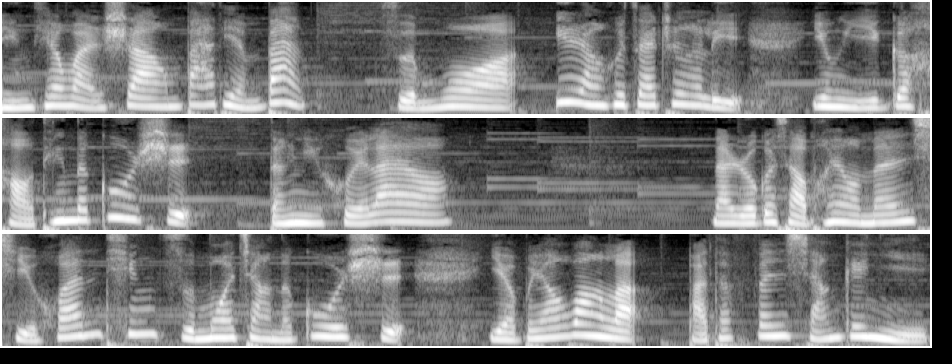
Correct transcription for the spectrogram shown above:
明天晚上八点半，子墨依然会在这里用一个好听的故事等你回来哦。那如果小朋友们喜欢听子墨讲的故事，也不要忘了把它分享给你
